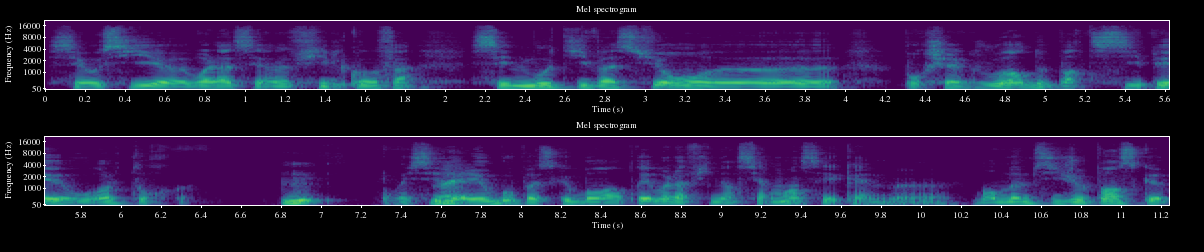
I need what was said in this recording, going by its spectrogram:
c'est aussi euh, voilà, c'est un fil enfin, c'est une motivation euh, pour chaque joueur de participer au World Tour quoi. Mm. Pour essayer Ouais. d'aller au bout parce que bon après voilà, financièrement, c'est quand même euh, bon même si je pense que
